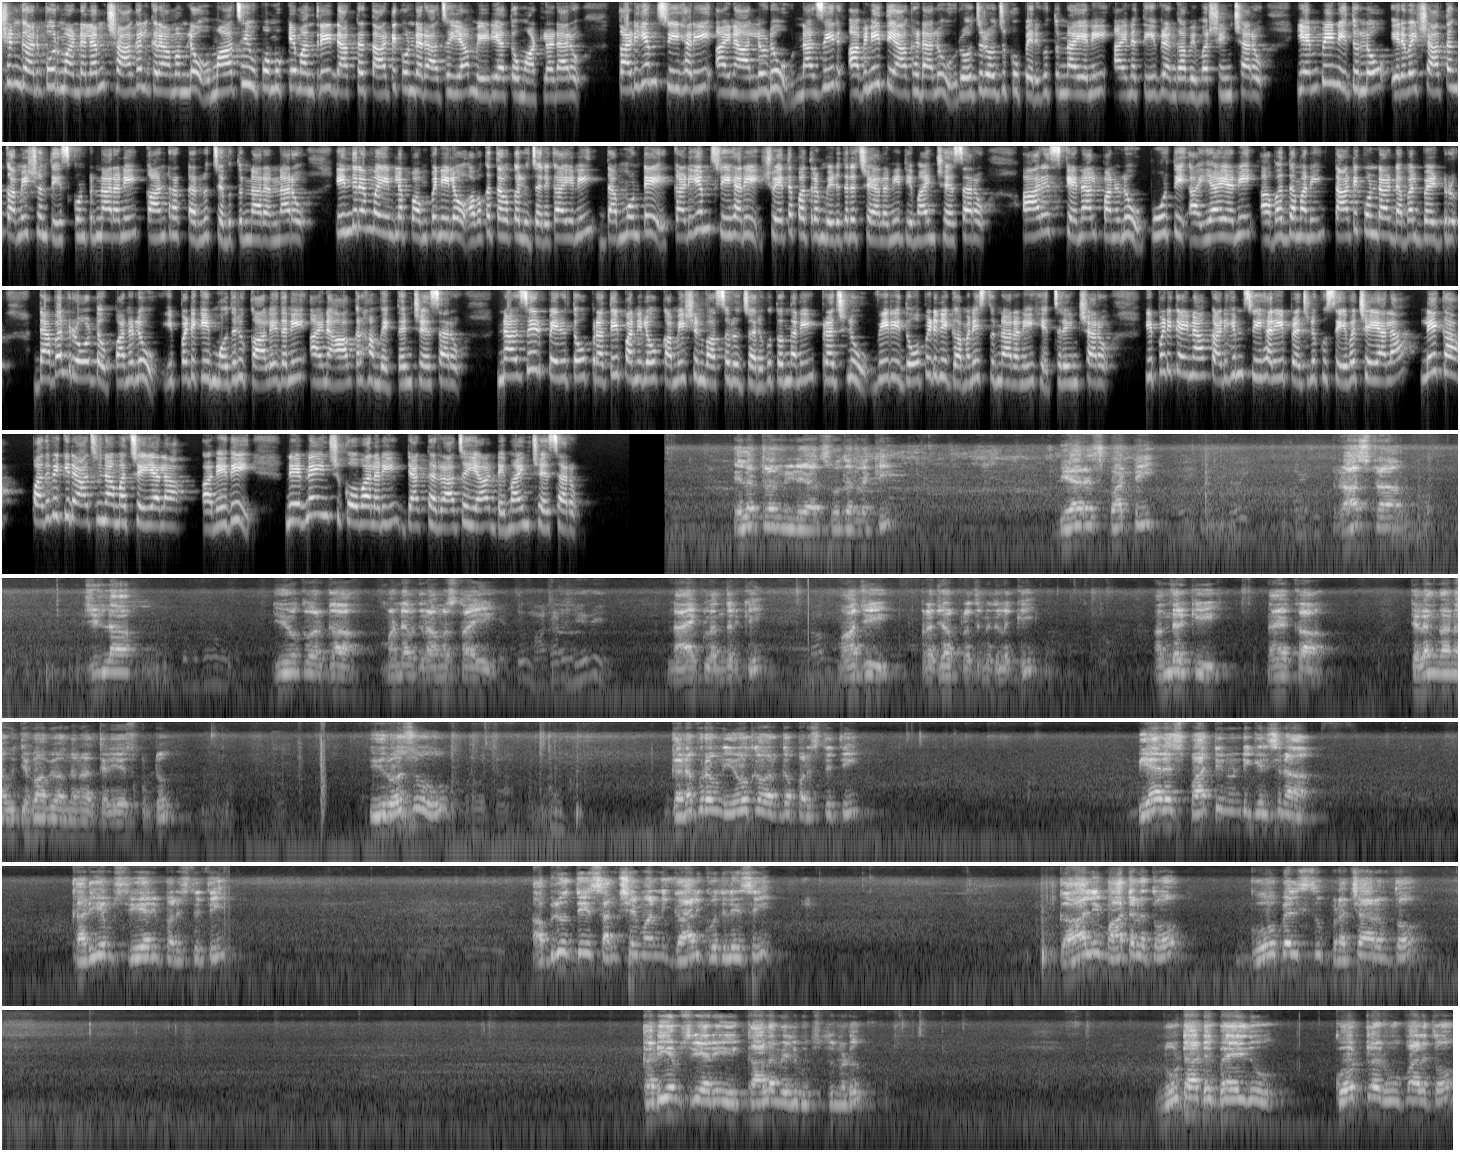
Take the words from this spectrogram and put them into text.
Station Ghanpur మండలం చాగల్ గ్రామంలో మాజీ ఉప ముఖ్యమంత్రి డాక్టర్ తాటికొండ రాజయ్య మీడియాతో మాట్లాడారు. కడియం శ్రీహరి ఆయన అల్లుడు నజీర్ అవినీతి ఆగడాలు రోజు రోజుకు పెరుగుతున్నాయని ఆయన తీవ్రంగా విమర్శించారు. ఎంపీ నిధుల్లో ఇరవై శాతం కమిషన్ తీసుకుంటున్నారని కాంట్రాక్టర్లు చెబుతున్నారన్నారు. ఇందిరమ్మ ఇండ్ల పంపిణీలో అవకతవకలు జరిగాయని దమ్ముంటే కడియం శ్రీహరి శ్వేతపత్రం విడుదల చేయాలని డిమాండ్ చేశారు. ఆర్ఎస్ కెనాల్ పనులు పూర్తి అయ్యాయని అబద్ధమని Tatikonda double bedroom double road పనులు ఇప్పటికీ మొదలు కాలేదని ఆయన ఆగ్రహం వ్యక్తం చేశారు. నజీర్ పేరుతో ప్రతి పనిలో కమిషన్ వసూలు జరుగుతుందని ప్రజలు వీరి దోపిడీని గమనిస్తున్నారని హెచ్చరించారు. ఇప్పటికైనా కడియం శ్రీహరి ప్రజలకు సేవ చేయాలా లేక పదవికి రాజీనామా చేయాలా అనేది నిర్ణయించుకోవాలని డాక్టర్ రాజయ్య డిమాండ్ చేశారు. ఎలక్ట్రాన్ మీడియా సోదరులకి బీఆర్ఎస్ పార్టీ రాష్ట్ర జిల్లా నియోజకవర్గ మండల గ్రామస్థాయి నాయకులందరికీ మాజీ ప్రజాప్రతినిధులకి అందరికీ నా యొక్క తెలంగాణ ఉద్యమాభివందనాలు తెలియజేసుకుంటూ ఈరోజు గణపురం నియోజకవర్గ పరిస్థితి బీఆర్ఎస్ పార్టీ నుండి గెలిచిన కడియం శ్రీహరి పరిస్థితి అభివృద్ధి సంక్షేమాన్ని గాలి కొదిలేసి గాలి మాటలతో గోబెల్స్ ప్రచారంతో కడియం శ్రీహరి కాలం వెలుగుచ్చుతున్నాడు నూట డెబ్బై ఐదు కోట్ల రూపాయలతో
